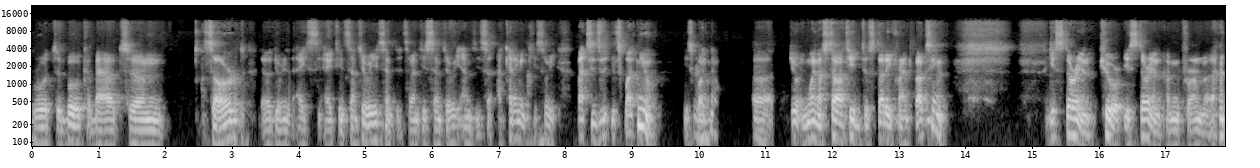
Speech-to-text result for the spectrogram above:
wrote a book about. Um, sword uh, during the 18th century, 17th century, and it's academic history. But it's, it's quite new. It's quite mm-hmm. new. Uh, during, when I started to study French boxing, historian, pure historian coming from uh,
